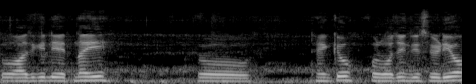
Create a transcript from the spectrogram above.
तो आज के लिए इतना ही। तो thank you for watching this video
